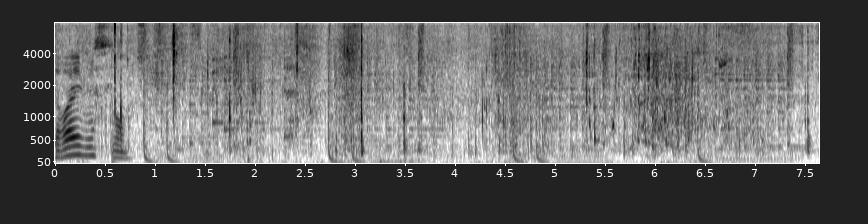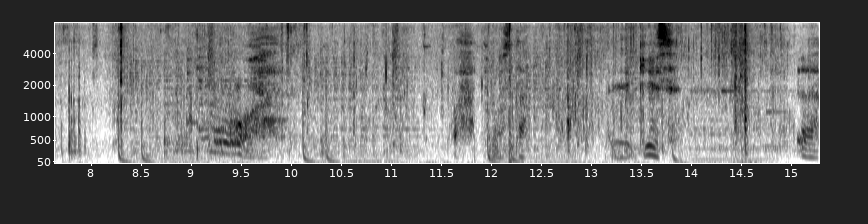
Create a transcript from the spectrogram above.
Давай веслом. Якийсь. Е,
